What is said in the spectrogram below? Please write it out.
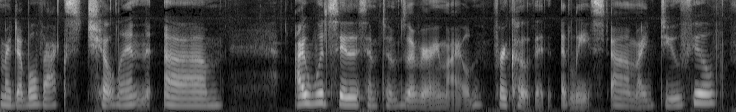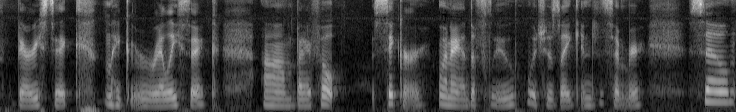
my double vax chilling. Um, I would say the symptoms are very mild for COVID, at least. Um, I do feel very sick, like really sick, um, but I felt sicker when I had the flu, which was like in December. So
